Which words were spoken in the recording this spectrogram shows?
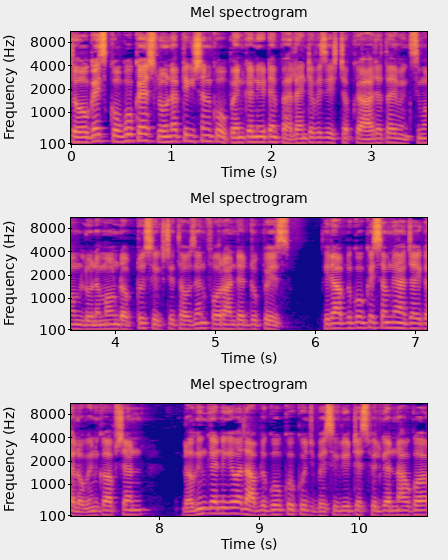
तो guys Coco Cash loan application को ओपन करने के टाइम पहला इंटरफेस इस टाइप का आ जाता है। Maximum loan amount up to sixty thousand four hundred rupees फिर आप लोगों के सामने आ जाएगा लॉगिन का ऑप्शन लॉगिन करने के बाद आप लोगों को कुछ बेसिक डिटेल्स फिल करना होगा।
